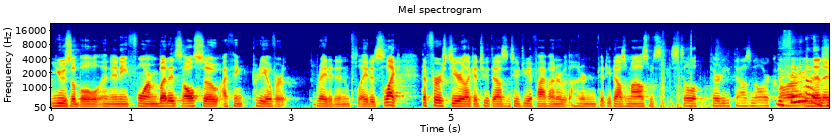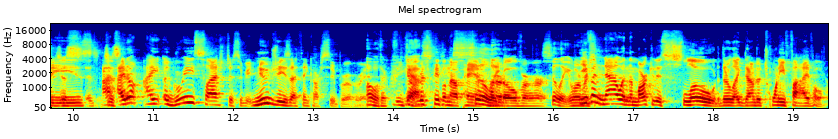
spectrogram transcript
usable in any form, but it's also, I think, pretty overrated and inflated. So, like the first year, like a 2002 GF500 with 150,000 miles was still a $30,000 car. The thing and about then G's, just, it's I- I, don't. I agree slash disagree. New G's, I think, are super overrated. Oh, they're- you got yeah, rich people now paying silly. 100 over. Silly. When Even now, when the market is slowed, they're like down to 25 over.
